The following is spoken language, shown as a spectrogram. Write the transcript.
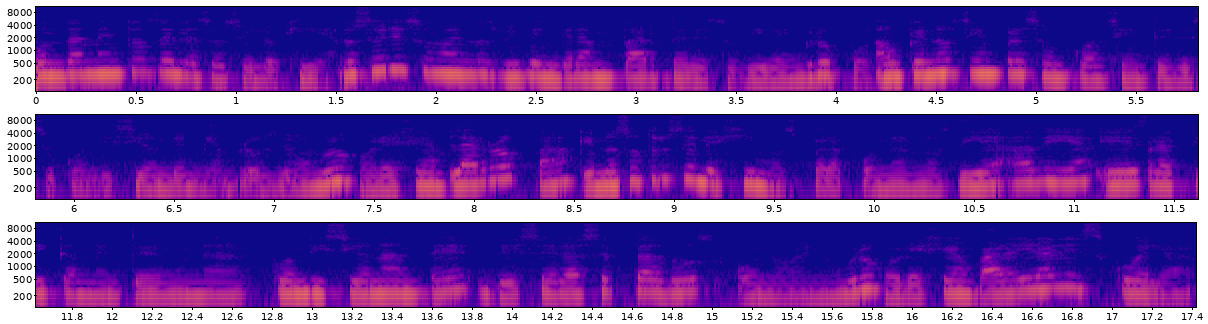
Fundamentos de la sociología. Los seres humanos viven gran parte de su vida en grupos, aunque no siempre son conscientes de su condición de miembros de un grupo. Por ejemplo, la ropa que nosotros elegimos para ponernos día a día es prácticamente una condicionante de ser aceptados o no en un grupo. Por ejemplo, para ir a la escuela,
